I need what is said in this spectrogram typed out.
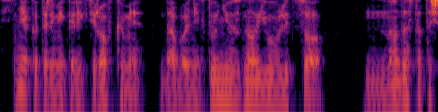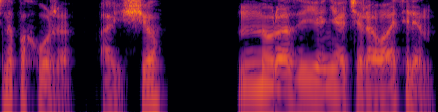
с некоторыми корректировками, дабы никто не узнал его в лицо, но достаточно похоже. А еще... «Ну разве я не очарователен?»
